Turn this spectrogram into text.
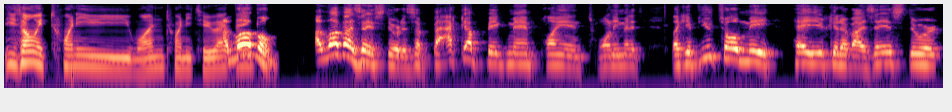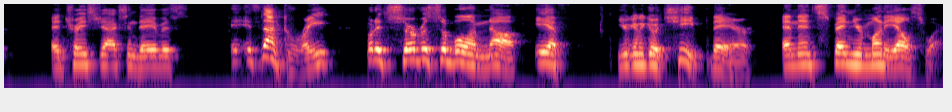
he's only 21, 22, I, I love him. I love Isaiah Stewart as a backup big man playing 20 minutes. Like if you told me, hey, you could have Isaiah Stewart and Trayce Jackson Davis, it's not great, but it's serviceable enough if you're going to go cheap there and then spend your money elsewhere.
